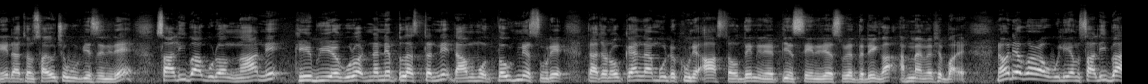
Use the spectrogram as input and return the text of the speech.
နဲ့ဒါကျွန်တော်စာရုပ်ချုပ်ဖို့ပြင်ဆင်နေတယ် Saliba ကိုတော့9နှစ် Gabriel ကိုတော့2နှစ် plus 1နှစ်ဒါမှမဟုတ်3နှစ်ဆိုတဲ့ဒါကျွန်တော်ကမ်းလှမ်းမှုတစ်ခုနဲ့ Arsenal တင်းနေနဲ့ပြင်ဆင်နေတယ်ဆိုတဲ့သတင်းကအမှန်ပဲဖြစ်ပါတယ်နောက်တစ်ယောက်ကတော့ William Saliba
